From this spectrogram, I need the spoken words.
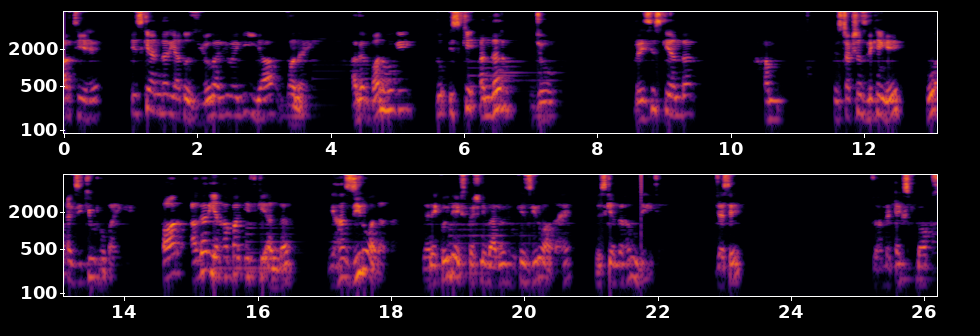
अर्थ ये है इसके अंदर या तो ज़ीरो वैल्यू आएगी या वन आएगी। अगर वन होगी तो इसके अंदर जो ब्रेसिस के अंदर हम इंस्ट्रक्शंस लिखेंगे, वो एग्जीक्यूट हो पाएँगे। और अगर यहाँ पर इफ़ के अंदर यहाँ ज़ीरो आ जाता है, यानी कोई भी एक्सप्रेशन इवेल्युएट होकर ज़ीरो आता है तो इसके अंदर हम नहीं जाए जैसे जो हमने टेक्स्ट बॉक्स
